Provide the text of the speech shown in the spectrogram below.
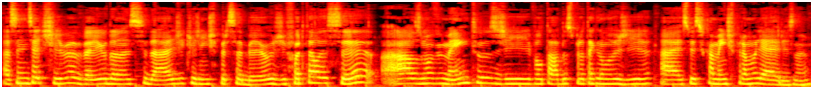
Essa iniciativa veio da necessidade que a gente percebeu de fortalecer os movimentos de voltados para tecnologia especificamente para mulheres, né?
